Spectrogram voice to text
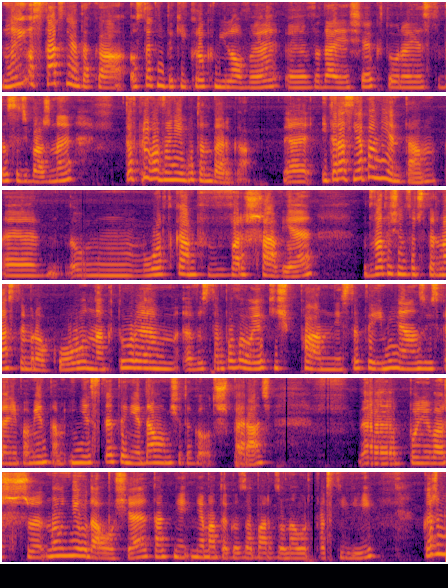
No i ostatnia taka, ostatni taki krok milowy, wydaje się, który jest dosyć ważny, to wprowadzenie Gutenberga. E, I teraz ja pamiętam e, um, WordCamp w Warszawie w 2014 roku, na którym występował jakiś pan, niestety imienia, nazwiska nie pamiętam i niestety nie dało mi się tego odszperać, e, ponieważ no, nie udało się, tak, nie, nie ma tego za bardzo na WordPress TV. W każdym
